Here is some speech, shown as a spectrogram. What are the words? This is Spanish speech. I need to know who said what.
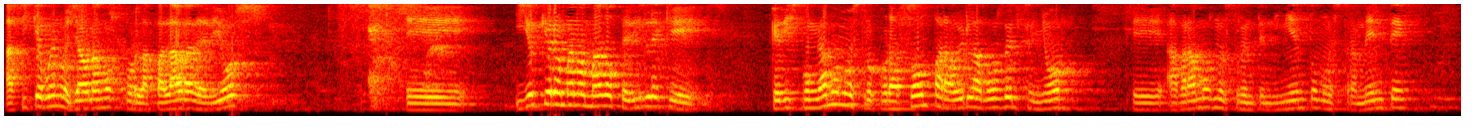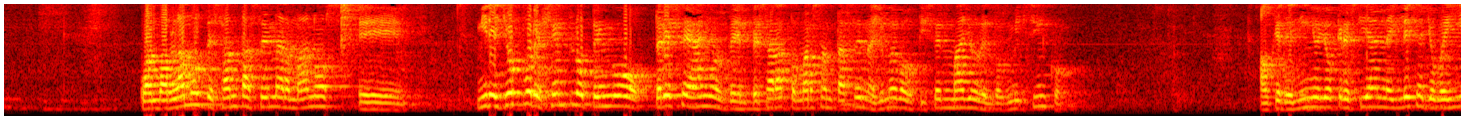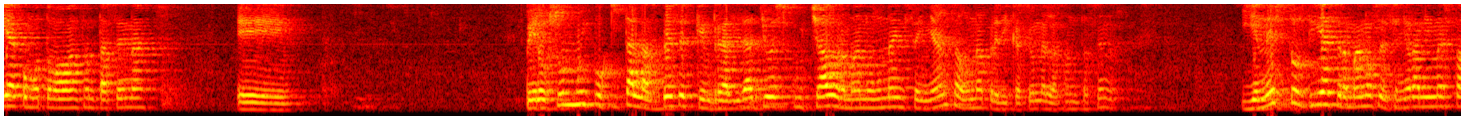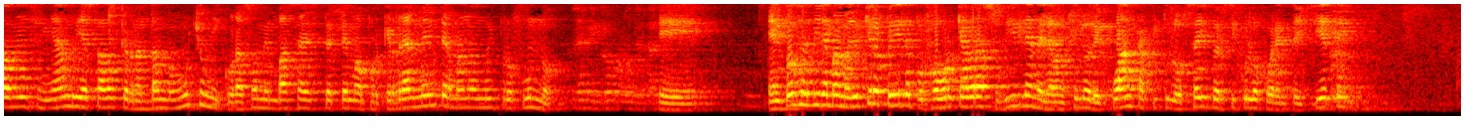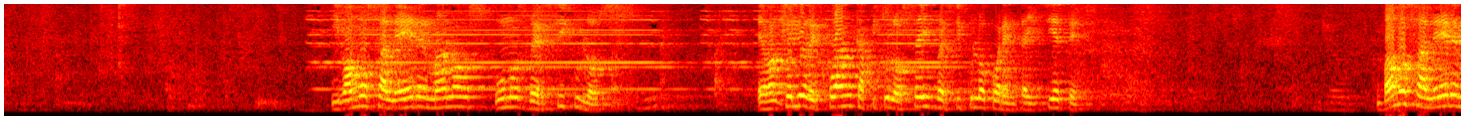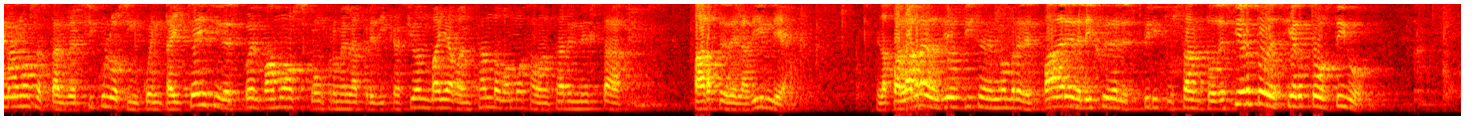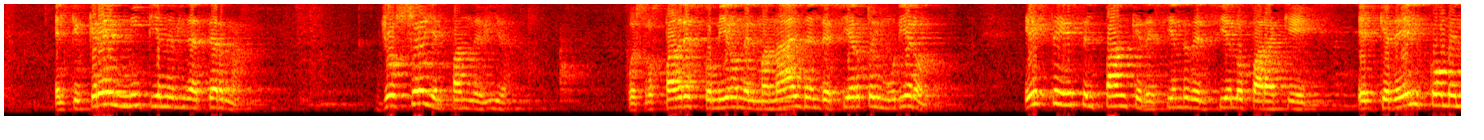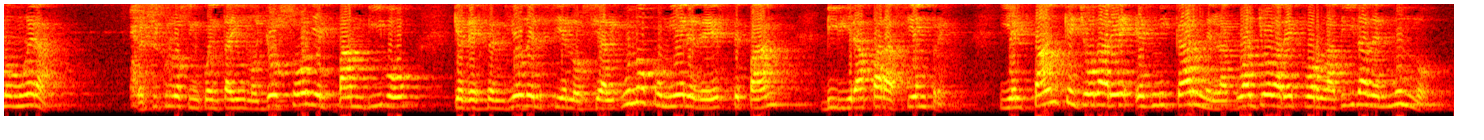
Speaker 1: Así que bueno, ya oramos por la palabra de Dios. Eh, y yo quiero, hermano amado, pedirle que, que, dispongamos nuestro corazón para oír la voz del Señor, eh, abramos nuestro entendimiento, nuestra mente. Cuando hablamos de Santa Cena, hermanos, eh, mire, yo por ejemplo tengo 13 años de empezar a tomar Santa Cena, yo me bauticé en mayo del 2005. Aunque de niño yo crecía en la iglesia, yo veía cómo tomaban Santa Cena. Eh, pero son muy poquitas las veces que en realidad yo he escuchado, hermano, una enseñanza, una predicación de la Santa Cena. Y en estos días, hermanos, el Señor a mí me ha estado enseñando y ha estado quebrantando mucho mi corazón en base a este tema, porque realmente, hermano, es muy profundo. Eh, entonces, mire hermano, yo quiero pedirle por favor que abra su Biblia en el Evangelio de Juan, capítulo 6, versículo 47. Y vamos a leer, hermanos, unos versículos. Evangelio de Juan, capítulo 6, versículo 47. Vamos a leer, hermanos, hasta el versículo 56 y después vamos, conforme la predicación vaya avanzando, vamos a avanzar en esta parte de la Biblia. La palabra de Dios dice en el nombre del Padre, del Hijo y del Espíritu Santo, de cierto, de cierto os digo, el que cree en mí tiene vida eterna. Yo soy el pan de vida. Vuestros padres comieron el manal del desierto y murieron. Este es el pan que desciende del cielo para que el que de él come no muera. Versículo 51. Yo soy el pan vivo que descendió del cielo. Si alguno comiere de este pan, vivirá para siempre. Y el pan que yo daré es mi carne, la cual yo daré por la vida del mundo.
